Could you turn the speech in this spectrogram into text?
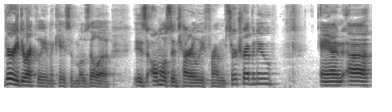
very directly in the case of Mozilla, is almost entirely from search revenue. And uh,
